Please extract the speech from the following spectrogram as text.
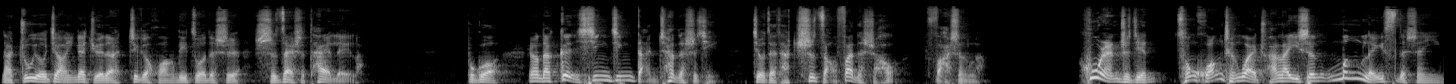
那朱由校应该觉得这个皇帝做的事实在是太累了。不过，让他更心惊胆颤的事情就在他吃早饭的时候发生了。忽然之间，从皇城外传来一声闷雷似的声音。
